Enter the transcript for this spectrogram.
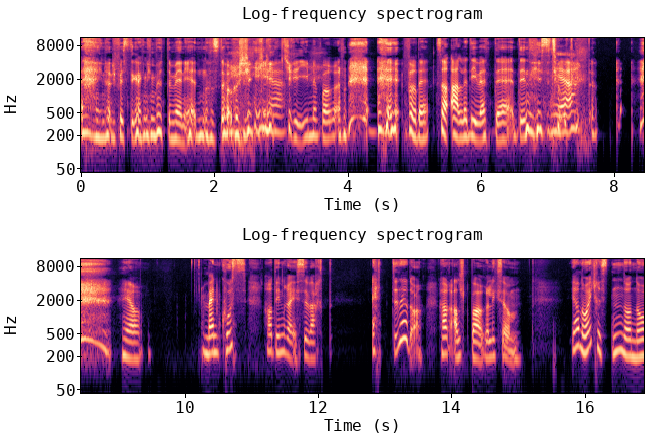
en av de første gangene jeg møtte menigheten, og står og skikkelig Ja. griner foran for det. Så alle de vet det, din historie. Ja. ja. Men hvordan har din reise vært etter det, da? Har alt bare liksom Ja, nå er jeg kristen, og nå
